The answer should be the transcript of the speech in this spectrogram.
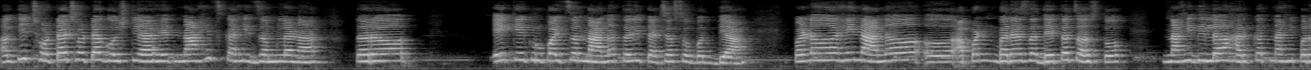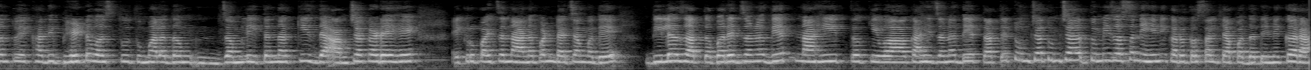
अगदी छोट्या छोट्या गोष्टी आहेत नाहीच काही जमलं ना तर एक एक रुपयाचं नाणं तरी त्याच्यासोबत द्या. पण हे नाणं आपण बऱ्याचदा देतच असतो. नाही दिलं हरकत नाही परंतु एखादी भेट वस्तू तुम्हाला दम जमली तर नक्कीच द्या. आमच्याकडे हे एक रुपयाचं नाणं पण त्याच्यामध्ये दिलं जातं. बरेच जण देत नाहीत किंवा काही जण देतात. ते तुमच्या तुमच्या तुम्ही जसं नेहमी करत असाल त्या पद्धतीने करा.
